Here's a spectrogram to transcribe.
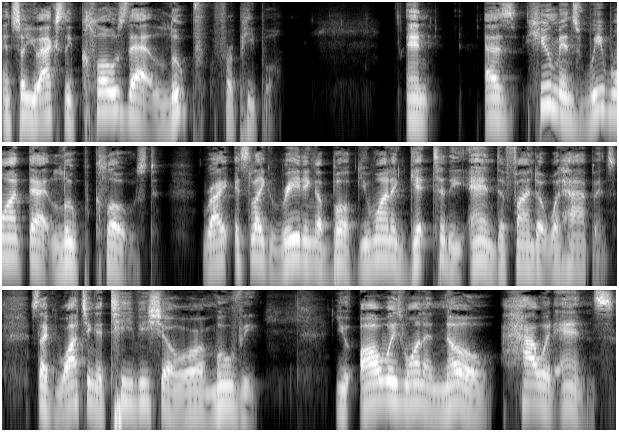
And so you actually close that loop for people. And as humans, we want that loop closed, right? It's like reading a book. You want to get to the end to find out what happens. It's like watching a TV show or a movie. You always want to know how it ends.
